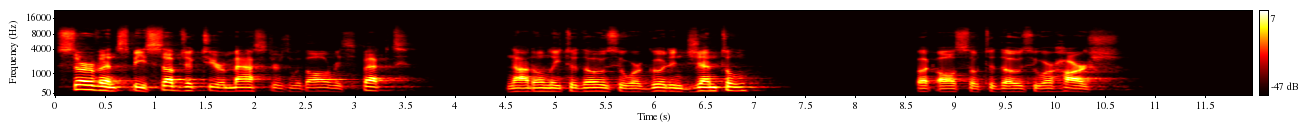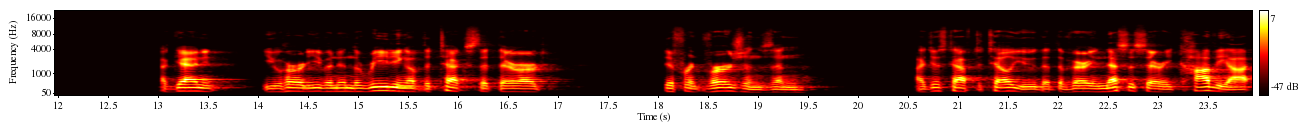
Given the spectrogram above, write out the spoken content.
Servants, be subject to your masters with all respect, not only to those who are good and gentle, but also to those who are harsh. Again, you heard even in the reading of the text that there are different versions, and I just have to tell you that the very necessary caveat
